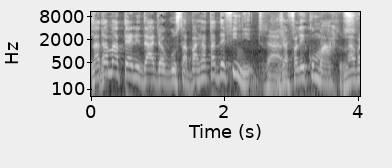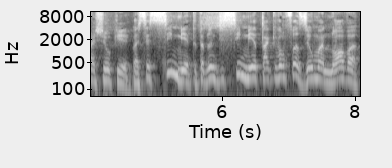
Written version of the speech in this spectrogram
Lá da, maternidade Augusta Bar já tá definido. Já, Já, né? falei com o Marcos. Lá vai ser o quê? Vai ser cimento, tá falando de cimento lá que vão fazer uma nova,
